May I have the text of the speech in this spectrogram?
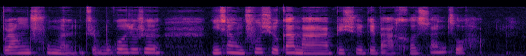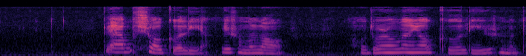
不让出门，只不过就是你想出去干嘛，必须得把核酸做好。对啊，不需要隔离啊，为什么老好多人问要隔离什么的？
